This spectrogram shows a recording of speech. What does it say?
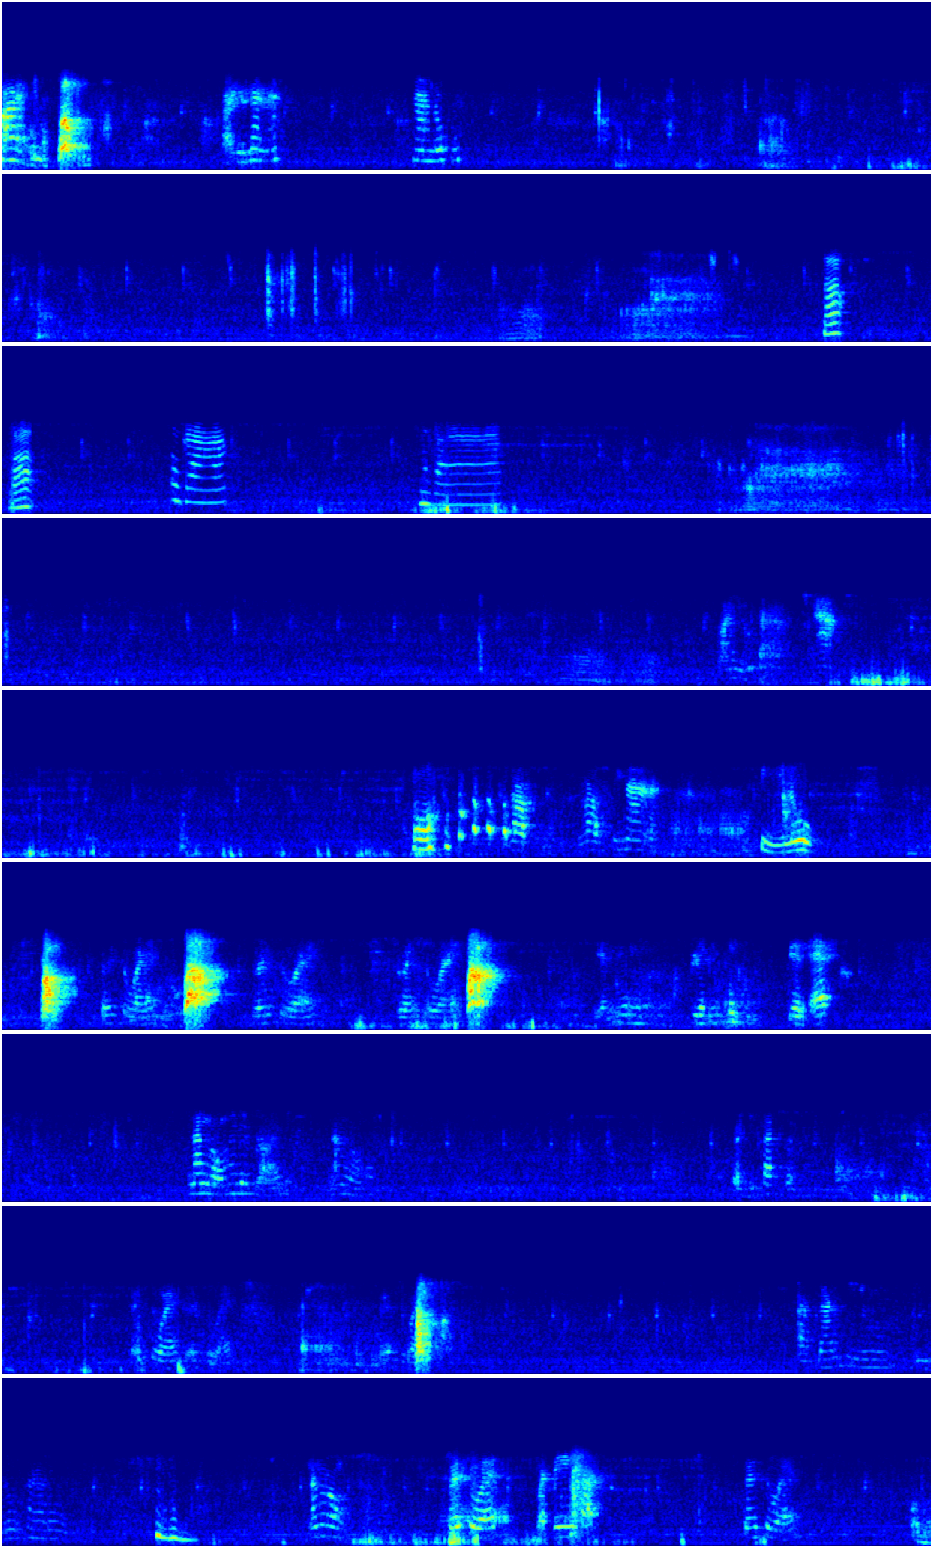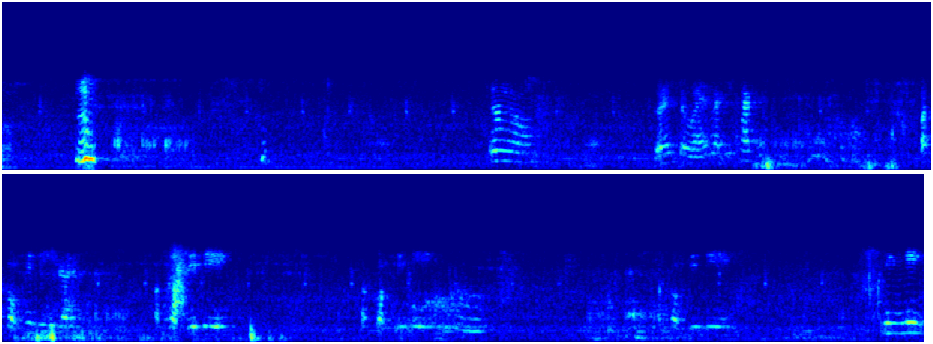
นั่งคอยคอยอยู่นั่นนะห้ามลุกนะ เนาะเนาะ ต้ องครับต้องครับโอ้รอบรอบที่ห้าน่ะสี่ลูก สวยสวยสวยสวยสวยสวยเปลี่ยนมุมเปลี่ยนมุมเปลี่ยนแอคนั่งลงให้เรียบร้อย นั่งลงสวัสดีครับสวยสวยสวยสวยสวยสวยอาบน้ำทีสี่ลูก ห้าลูกนั่งลงสวยสวยสวัสดีครับสวยสวยนั่งลงสวยสวยสวัสดีครับประกบให้ดีเลย ประกบดีๆ ประกบดีๆ ประกบดีๆ นิ่งๆนิ่ง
